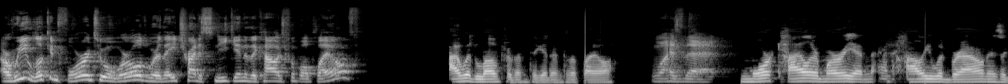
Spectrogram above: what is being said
are we looking forward to a world where they try to sneak into the college football playoff? I would love for them to get into the playoff. Why is that? More Kyler Murray and, and Hollywood Brown is a.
